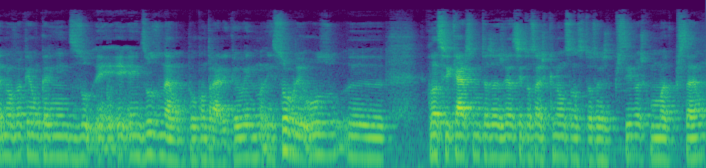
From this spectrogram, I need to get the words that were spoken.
a meu ver caiu um bocadinho em desuso, em, em desuso não, pelo contrário, caiu em, em sobreuso eh, classificar-se muitas das vezes situações que não são situações depressivas como uma depressão,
